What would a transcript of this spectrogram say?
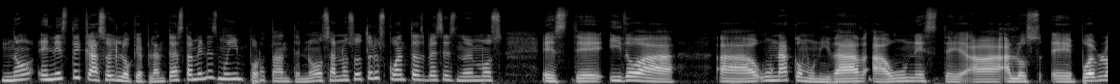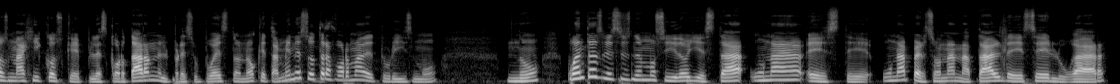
No, en este caso y lo que planteas también es muy importante, ¿no? O sea, nosotros cuántas veces no hemos este, ido a, a una comunidad, a un este, a, los eh, pueblos mágicos que les cortaron el presupuesto, ¿no? Que también es otra forma de turismo, ¿no? ¿Cuántas veces no hemos ido y está una, este, una persona natal de ese lugar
